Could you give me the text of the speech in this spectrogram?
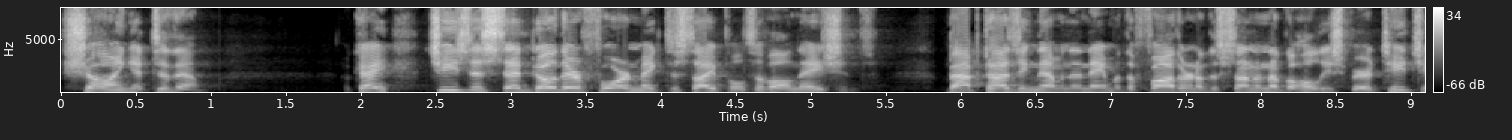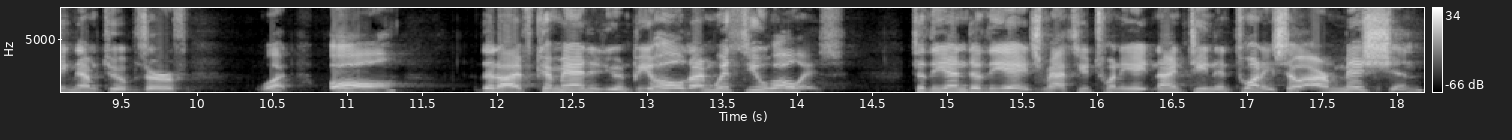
showing it to them. Okay? Jesus said, Go therefore and make disciples of all nations, baptizing them in the name of the Father and of the Son and of the Holy Spirit, teaching them to observe what? All that I've commanded you. And behold, I'm with you always to the end of the age. Matthew 28, 19, and 20. So our mission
